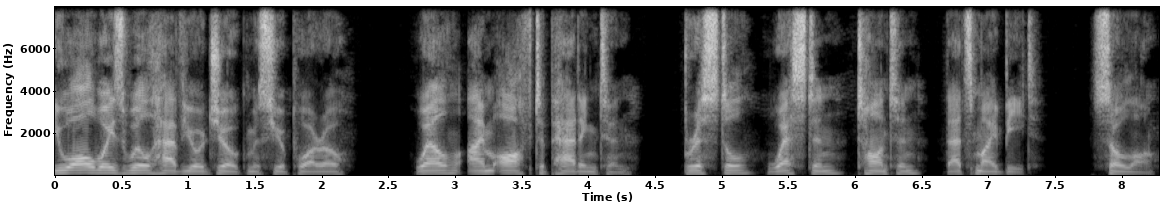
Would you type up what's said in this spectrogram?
You always will have your joke, Monsieur Poirot. Well, I'm off to Paddington. Bristol, Weston, Taunton, that's my beat. So long.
